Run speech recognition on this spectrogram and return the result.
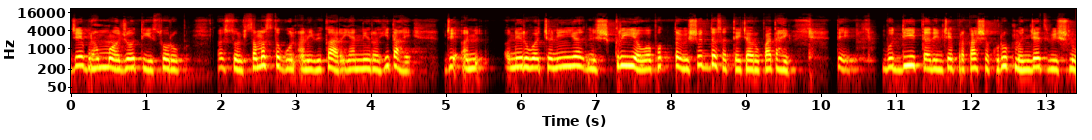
जे ब्रह्म ज्योती स्वरूप असून समस्त गुण आणि विकार यांनी रहित आहे जे अन अनिर्वचनीय निष्क्रिय व फक्त विशुद्ध सत्तेच्या रूपात आहे. ते बुद्धी इत्यादींचे प्रकाशक रूप म्हणजेच विष्णू.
